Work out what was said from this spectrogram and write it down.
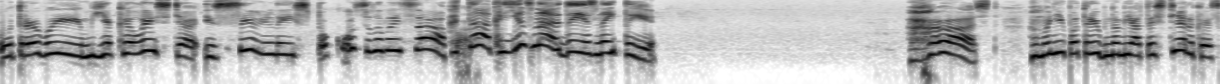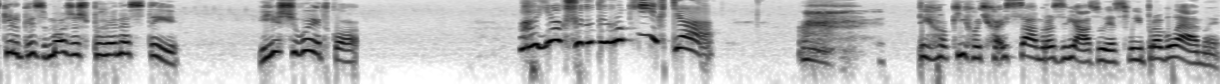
У трави м'яке листя і сильний спокусливий запах. Так, я знаю, де її знайти. Гаразд, мені потрібно м'яти стільки, скільки зможеш перенести. І швидко. А як щодо тигрокігтя? Тигрокіготь хай сам розв'язує свої проблеми.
